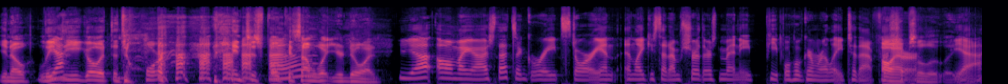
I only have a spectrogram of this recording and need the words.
you know, leave Yeah. the ego at the door and just focus on what you're doing. Yeah. Oh my gosh, that's a great story. And and like you said, I'm sure there's many people who can relate to that for Oh, sure. absolutely. Yeah.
